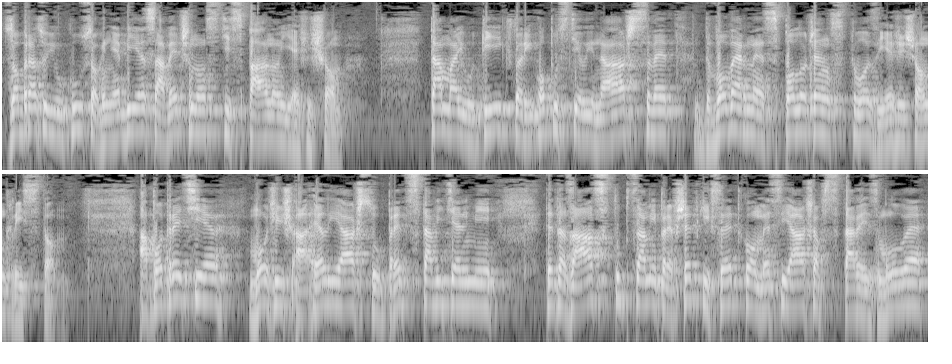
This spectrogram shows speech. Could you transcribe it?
zobrazujú kúsok nebies a väčšnosti s pánom Ježišom. Tam majú tí, ktorí opustili náš svet, dôverné spoločenstvo s Ježišom Kristom. A po tretie, Možiš a Eliáš sú predstaviteľmi, teda zástupcami pre všetkých svetkov Mesiáša v starej zmluve,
